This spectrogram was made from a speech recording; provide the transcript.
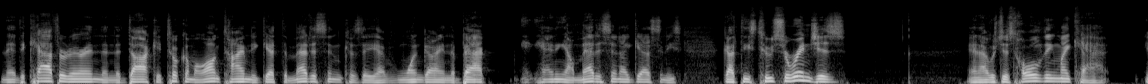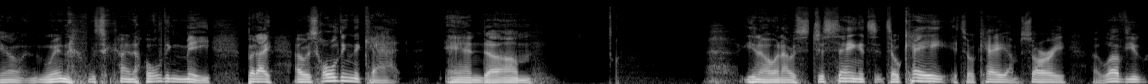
and they had the catheter in. And the doc, it took him a long time to get the medicine because they have one guy in the back handing out medicine, I guess. And he's got these two syringes. And I was just holding my cat you know, and Lynn was kind of holding me, but I, I was holding the cat and, um, you know, and I was just saying, it's, it's okay. It's okay. I'm sorry. I love you,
